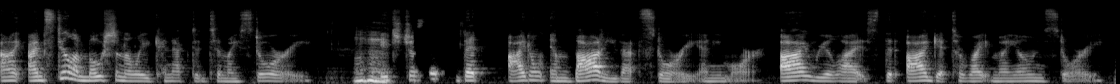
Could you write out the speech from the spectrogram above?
I, I'm still emotionally connected to my story. Mhm. It's just that, that I don't embody that story anymore. I realize that I get to write my own story.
